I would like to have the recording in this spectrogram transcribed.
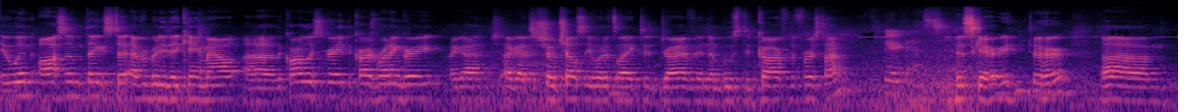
It went awesome. Thanks to everybody that came out. Uh, the car looks great. The car's running great. I got I got to show Chelsea what it's like to drive in a boosted car for the first time. Very fast. It's scary to her. Um,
